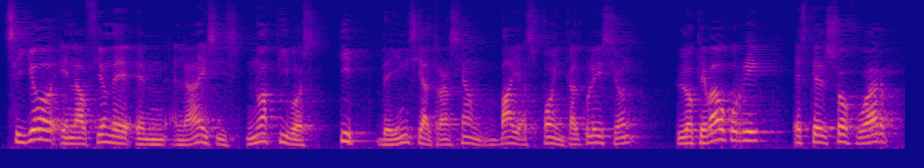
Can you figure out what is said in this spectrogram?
si yo en la opción de en, el análisis no activo Skip the Initial Transient Bias Point Calculation, lo que va a ocurrir es que el software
